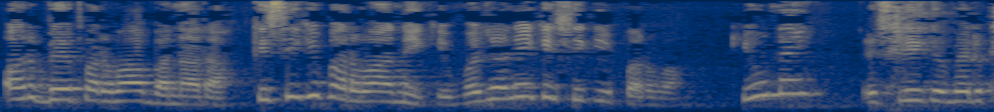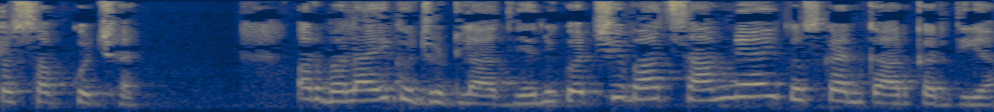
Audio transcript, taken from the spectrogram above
اور بے پرواہ بنا رہا۔ کسی کی پرواہ نہیں کی، وجہ نہیں کسی کی پرواہ۔ کیوں نہیں؟ اس لیے کہ میرے پاس سب کچھ ہے۔ اور بھلائی کو جھٹلا دیا یعنی کوئی اچھی بات سامنے آئی تو اس کا انکار کر دیا۔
